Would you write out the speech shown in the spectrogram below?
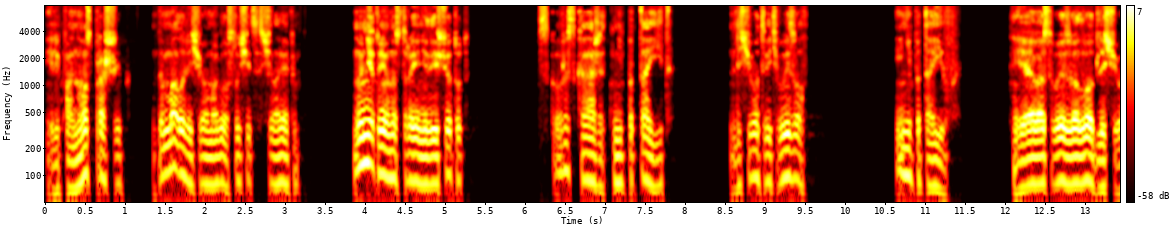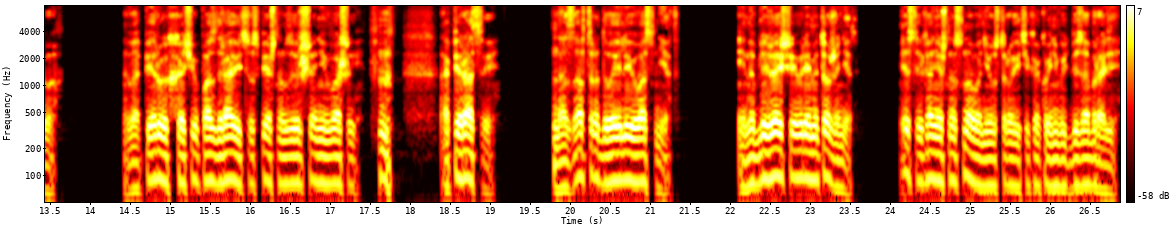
Или понос прошиб? Да мало ли чего могло случиться с человеком. Ну, нет у него настроения, да и все тут. Скоро скажет, не потаит. Для чего ты ведь вызвал? И не потаил. Я вас вызвал вот для чего. Во-первых, хочу поздравить с успешным завершением вашей хм, операции. На завтра дуэли у вас нет. И на ближайшее время тоже нет. Если, конечно, снова не устроите какое-нибудь безобразие.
